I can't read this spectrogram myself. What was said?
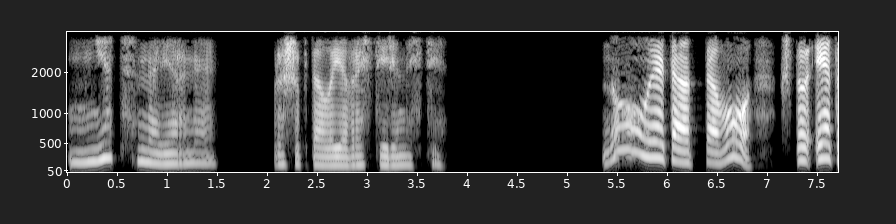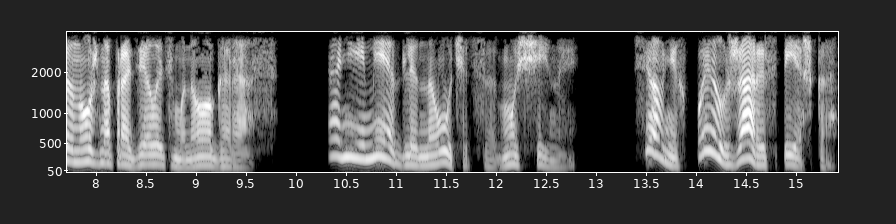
Нет, наверное», — прошептала я в растерянности. «Ну, это от того, что это нужно проделать много раз. Они медленно учатся, мужчины. Все в них пыл, жар и спешка.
